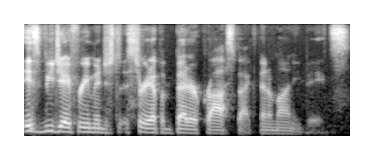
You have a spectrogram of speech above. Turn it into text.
like, is BJ Freeman just straight up a better prospect than Emoni Bates?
